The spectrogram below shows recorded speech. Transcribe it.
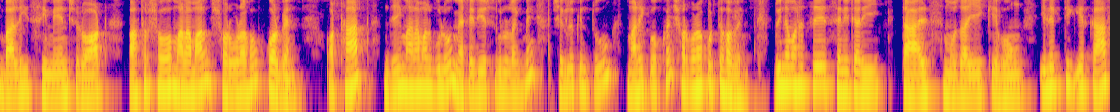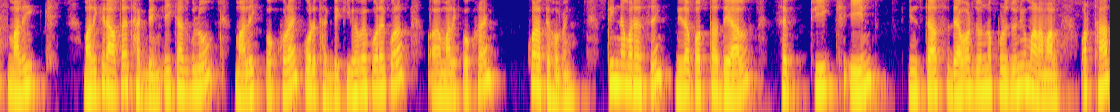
বালি, সিমেন্ট, রড, পাথরসহ মালামাল সরবরাহ করবেন। অর্থাৎ যেই মালামালগুলো ম্যাটেরিয়ালসগুলো লাগবে, সেগুলো কিন্তু মালিক পক্ষই সরবরাহ করতে হবে। দুই নম্বর হচ্ছে স্যানিটারি টাইলস মোজাইক এবং ইলেকট্রিকের কাজ মালিক, মালিকের আওতায় থাকবে। এই কাজগুলো মালিক পক্ষরাই করে থাকবে। কীভাবে করে করা মালিক পক্ষরাই করাতে হবে। তিন নম্বরে আছে নিরাপত্তা দেয়াল সেপটিক ইন ইনস্টাস দেওয়ার জন্য প্রয়োজনীয় মালামাল। অর্থাৎ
